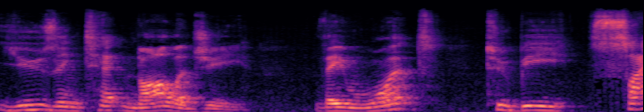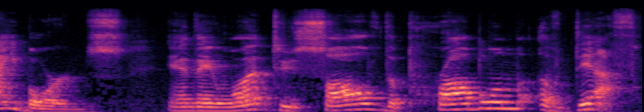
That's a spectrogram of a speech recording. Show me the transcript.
using technology. They want to be cyborgs and they want to solve the problem of death,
